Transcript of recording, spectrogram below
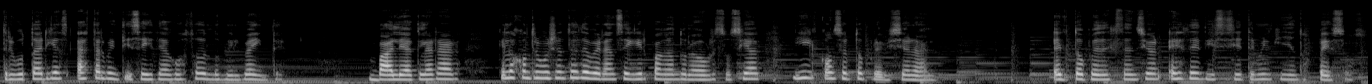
tributarias hasta el 26 de agosto del 2020. Vale aclarar que los contribuyentes deberán seguir pagando la obra social y el concepto previsional. El tope de extensión es de 17.500 pesos.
